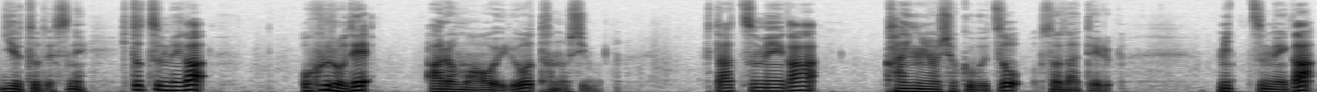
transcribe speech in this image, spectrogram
言うとですね1つ目がお風呂でアロマオイルを楽しむ。2つ目が観葉植物を育てる。3つ目が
